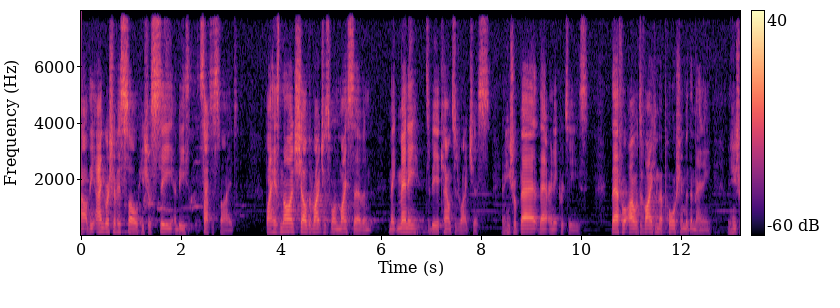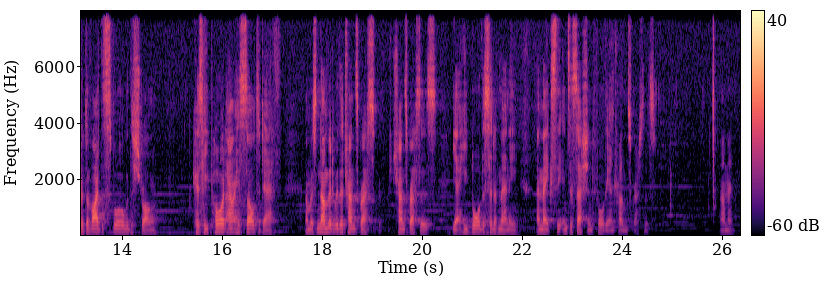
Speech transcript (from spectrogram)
Out of the anguish of his soul he shall see and be satisfied. By his knowledge shall the righteous one, my servant, make many to be accounted righteous, and he shall bear their iniquities. Therefore I will divide him a portion with the many, and he shall divide the spoil with the strong because he poured out his soul to death and was numbered with the transgress- transgressors, yet he bore the sin of many and makes the intercession for the transgressors. Amen.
